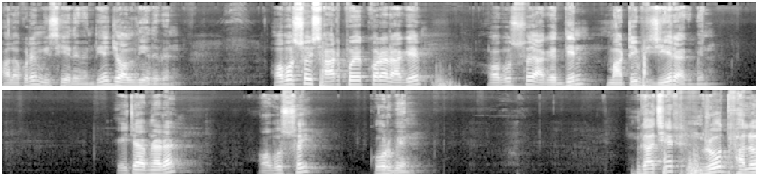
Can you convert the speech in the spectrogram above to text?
ভালো করে মিশিয়ে দেবেন, দিয়ে জল দিয়ে দেবেন। অবশ্যই সার প্রয়োগ করার আগে, অবশ্যই আগের দিন মাটি ভিজিয়ে রাখবেন। এটা আপনারা অবশ্যই করবেন। গাছের গ্রোথ ভালো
